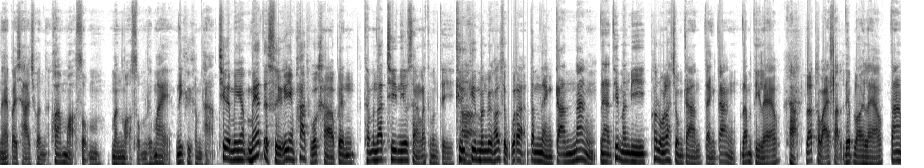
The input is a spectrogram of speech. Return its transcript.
นะประชาชนน่ะความเหมาะสมมันเหมาะสมหรือไม่นี่คือคำถาม เชื่อไหมครับแม้แต่สื่อก็ยังพาดหัวข่าวเป็นธรรมนัตชี้นิ้วสั่งรัฐมนตรีคืออ่าคือมันเป็นความรู้สึกว่าตำแหน่งการนั่งนะที่มันมีพระบรมราชโองการแต่งตั้งรัฐมนตรีแล้วครับแล้วถวายสัตว์เรียบร้อยแล้ว ตาม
